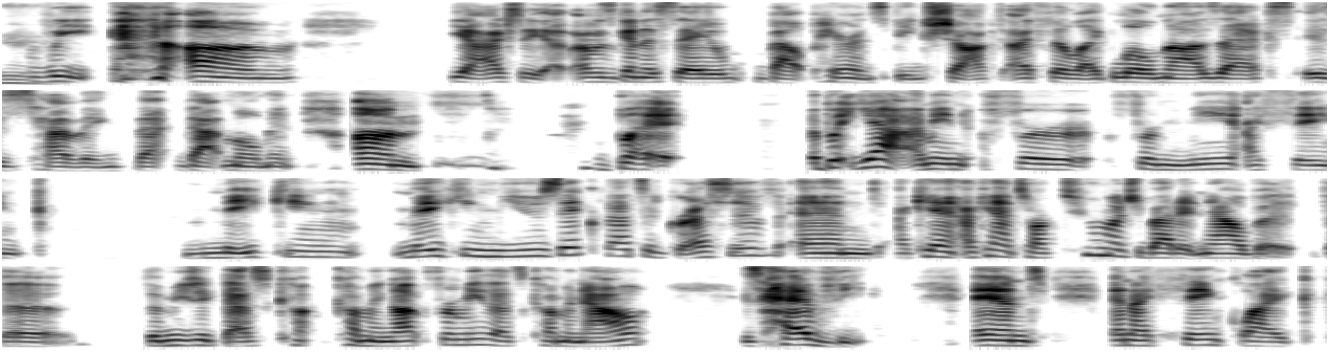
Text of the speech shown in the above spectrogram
yeah. we, um, yeah, actually, I was gonna say about parents being shocked. I feel like Lil Nas X is having that that moment. Um, but but yeah, I mean, for for me, I think making making music that's aggressive, and I can't I can't talk too much about it now, but the the music that's co- coming up for me, that's coming out, is heavy, and and I think like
